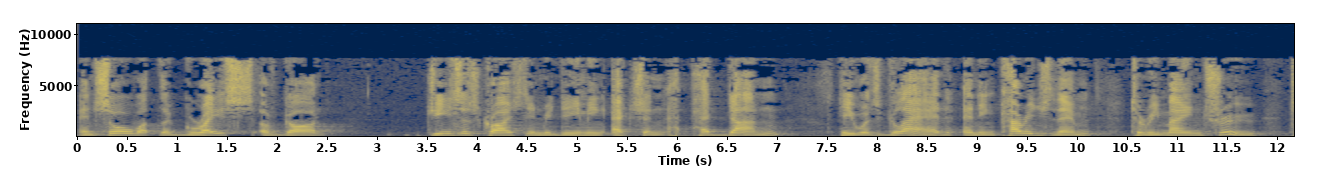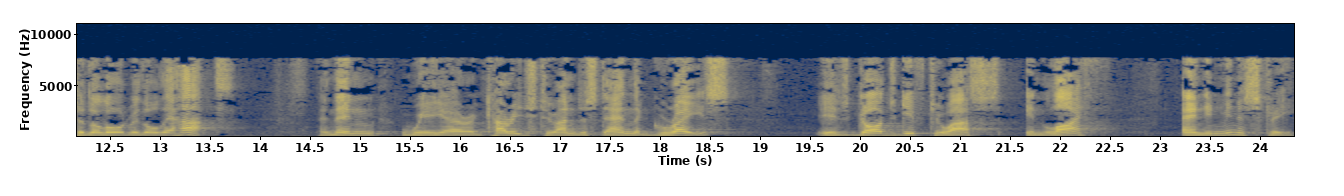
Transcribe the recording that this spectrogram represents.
and saw what the grace of God, Jesus Christ in redeeming action, had done, he was glad and encouraged them to remain true to the Lord with all their hearts. And then we are encouraged to understand that grace is God's gift to us in life and in ministry.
